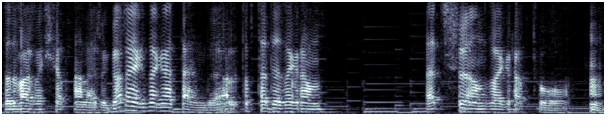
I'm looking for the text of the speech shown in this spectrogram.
Do odważnych świat należy. Gorzej jak zagra tędy, ale to wtedy zagram T3, on zagra tu. Hm.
